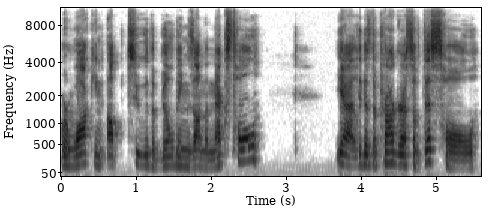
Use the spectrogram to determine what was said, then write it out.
we're walking up to the buildings on the next hole. Yeah, because the progress of this hole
